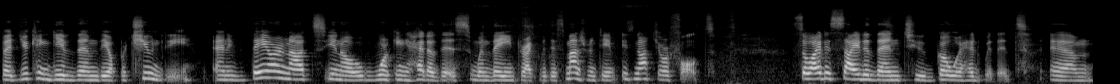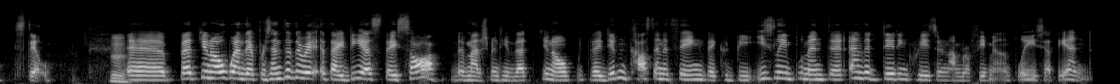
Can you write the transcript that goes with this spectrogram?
but you can give them the opportunity. And if they are not, you know, working ahead of this when they interact with this management team, it's not your fault. So I decided then to go ahead with it um, still. Uh, but you know, when they presented the, the ideas, they saw the management team that you know they didn't cost anything, they could be easily implemented, and they did increase their number of female employees at the end.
